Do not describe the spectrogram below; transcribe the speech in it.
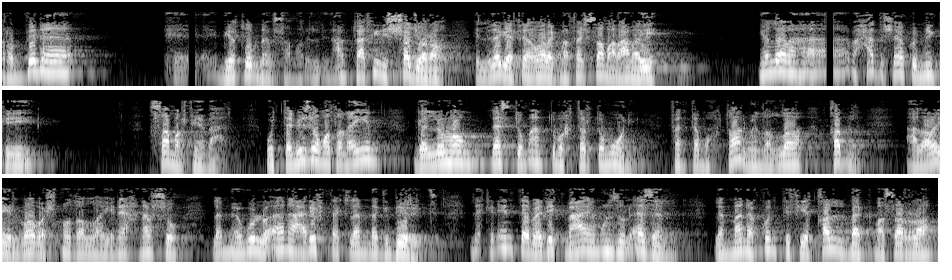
ربنا بيطلبنا بثمر أنتوا عارفين الشجرة اللي لقى فيها ورق ما فيهاش ثمر عمل إيه؟ يلا ما ما حدش هياكل منك إيه؟ ثمر فيما بعد. والتلاميذ وهم طالعين قال لهم لستم أنتم اخترتموني. فأنت مختار من الله قبل. على رأي البابا شنود الله يناح نفسه لما يقول له أنا عرفتك لما كبرت لكن أنت بديت معايا منذ الأزل. لما أنا كنت في قلبك مسره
